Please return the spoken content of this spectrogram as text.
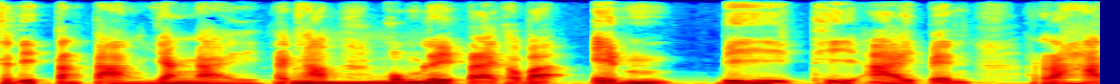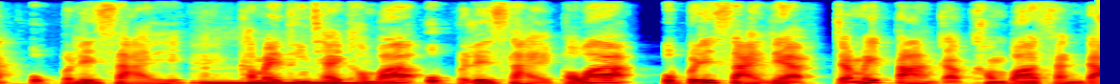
ชนิดต่างๆ ยังไงนะครับอืมผมเลยแปลคำว่า MBTI เป็นรหัสอุปนิสัยอืมทำไมถึงใช้คำว่าอุปนิสัย เพราะว่าอุปนิสัยเนี่ยจะไม่ต่างกับคำว่าสันด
